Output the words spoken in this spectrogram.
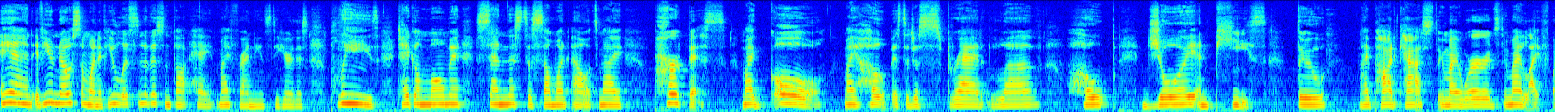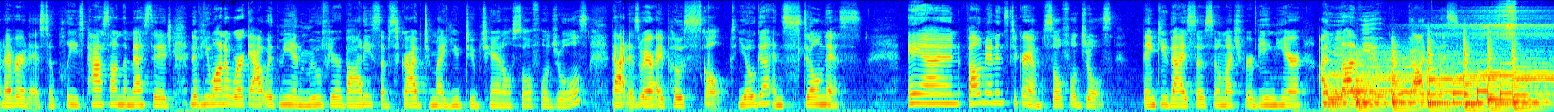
And if you know someone, if you listen to this and thought, hey, my friend needs to hear this, please take a moment, send this to someone else. My purpose my goal, my hope is to just spread love, hope, joy, and peace through my podcast, through my words, through my life, whatever it is. So please pass on the message. And if you want to work out with me and move your body, subscribe to my YouTube channel, Soulful Juls. That is where I post sculpt, yoga, and stillness. And follow me on Instagram, Soulful Juls. Thank you guys so, so much for being here. I love you. God bless you.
